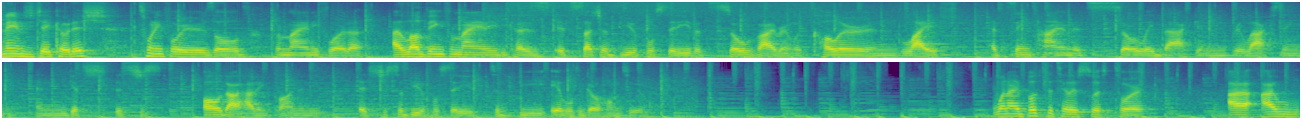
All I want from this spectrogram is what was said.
Name's Jake Kodish, 24 years old, from Miami, Florida. I love being from Miami because it's such a beautiful city that's so vibrant with color and life. At the same time, it's so laid back and relaxing and you get, it's just all about having fun and it's just a beautiful city to be able to go home to. When I booked the Taylor Swift tour, I, I,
